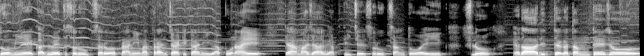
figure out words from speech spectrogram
जो मी एक अद्वैत स्वरूप सर्व प्राणीमात्रांच्या ठिकाणी व्यापून आहे त्या माझ्या व्याप्तीचे स्वरूप सांगतो ऐक. श्लोक यदादित्यगतं तेजो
